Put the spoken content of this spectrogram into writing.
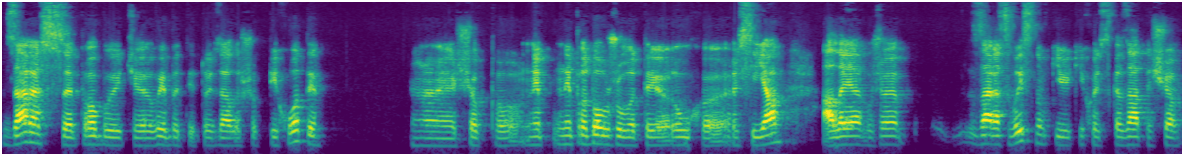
Зараз е, пробують е, вибити той залишок піхоти, е, щоб не, не продовжувати рух росіян, але вже зараз висновків якихось сказати, що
